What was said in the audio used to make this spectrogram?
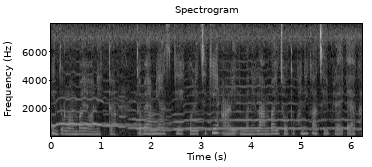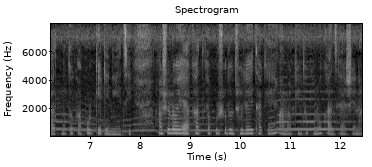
কিন্তু লম্বায় অনেকটা। তবে আমি আজকে করেছি কি, আড়ে মানে লম্বায় যতখানি কাছে, প্রায় এক হাত মতো কাপড় কেটে নিয়েছি। আসলে ওই এক হাত কাপড় শুধু ঝুলেই থাকে, আমার কিন্তু কোনো কাজে আসে না।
